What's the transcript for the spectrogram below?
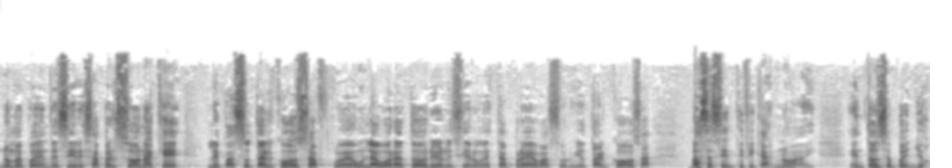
No me pueden decir, esa persona que le pasó tal cosa, fue a un laboratorio, le hicieron esta prueba, surgió tal cosa. Bases científicas no hay. Entonces, pues yo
